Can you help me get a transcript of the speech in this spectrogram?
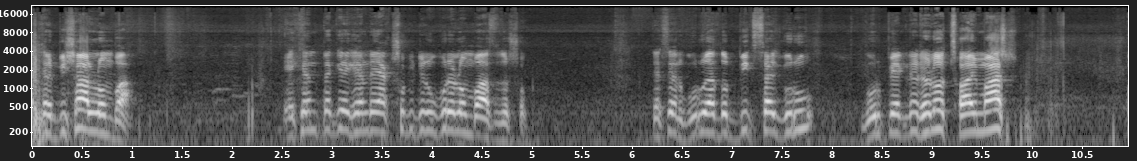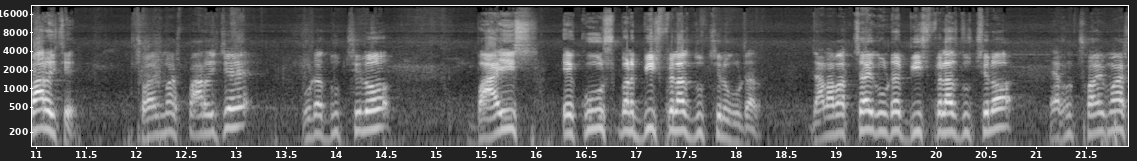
একটা বিশাল লম্বা। এখান থেকে এখানে একশো ফিটের উপরে লম্বা আছে দর্শক। দেখছেন, গরু এত বিগ সাইজ গরু। গরু প্রেগনেন্ট হলো ছয় মাস পার হয়েছে ছয় মাস পার হয়েছে ওটা দুধ ছিল বাইশ, একুশ মানে বিশ প্লাস দুধ ছিল গরুটার। জ্বালা বাচ্চায় গরুটার বিশ প্লাস দুধ ছিল। এখন ছয় মাস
